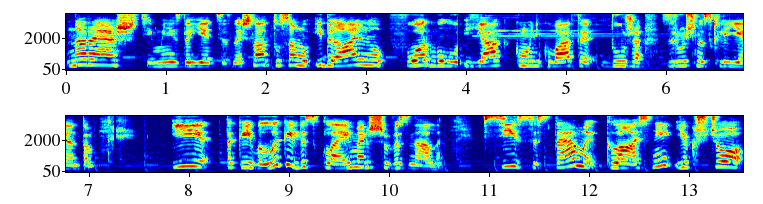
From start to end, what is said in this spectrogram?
нарешті, мені здається, знайшла ту саму ідеальну формулу, як комунікувати дуже зручно з клієнтом. І такий великий дисклеймер, що ви знали: всі системи класні, якщо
